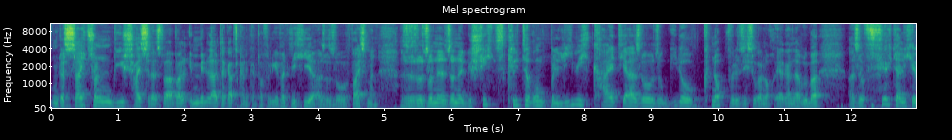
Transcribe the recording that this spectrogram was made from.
Und das zeigt schon, wie scheiße das war, weil im Mittelalter gab es keine Kartoffeln, jedenfalls nicht hier, also so weiß man. Also so, so, eine, so eine Geschichtsklitterung, Beliebigkeit, ja, so, so Guido Knopf würde sich sogar noch ärgern darüber. Also fürchterliche,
